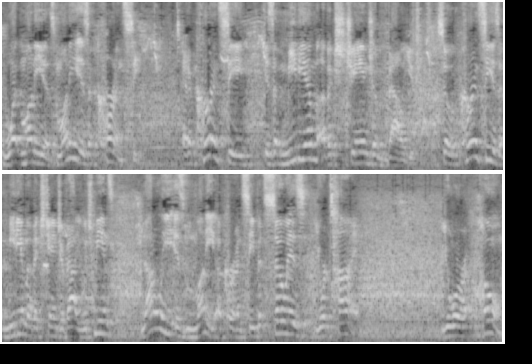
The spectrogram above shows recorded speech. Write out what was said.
what money is. Money is a currency. And a currency is a medium of exchange of value. So currency is a medium of exchange of value, which means not only is money a currency, but so is your time, your home,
